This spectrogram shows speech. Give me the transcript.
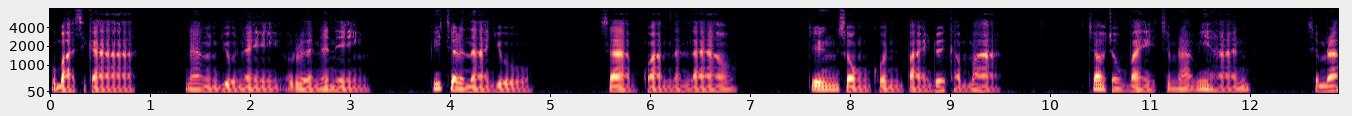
อุบาสิกา นั่งอยู่ในเรือนนั่นเอง พิจารณาอยู่ ทราบความนั้นแล้ว จึงส่งคนไปด้วยคำว่า เจ้าจงไปชำระวิหารชำระ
